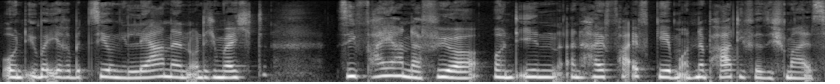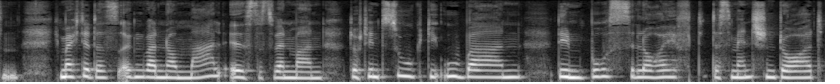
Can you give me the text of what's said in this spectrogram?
und über ihre Beziehung lernen. Und ich möchte sie feiern dafür und ihnen ein High Five geben und eine Party für sie schmeißen. Ich möchte, dass es irgendwann normal ist, dass wenn man durch den Zug, die U-Bahn, den Bus läuft, dass Menschen dort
